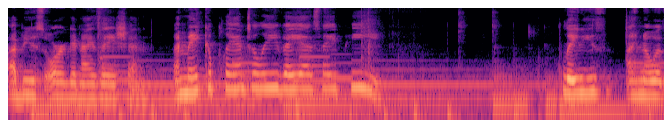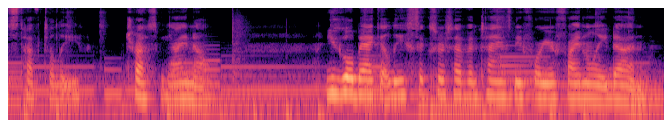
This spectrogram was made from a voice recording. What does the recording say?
abuse organization. And make a plan to leave ASAP. Ladies, I know it's tough to leave. Trust me, I know. You go back at least six or seven times before you're finally done.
